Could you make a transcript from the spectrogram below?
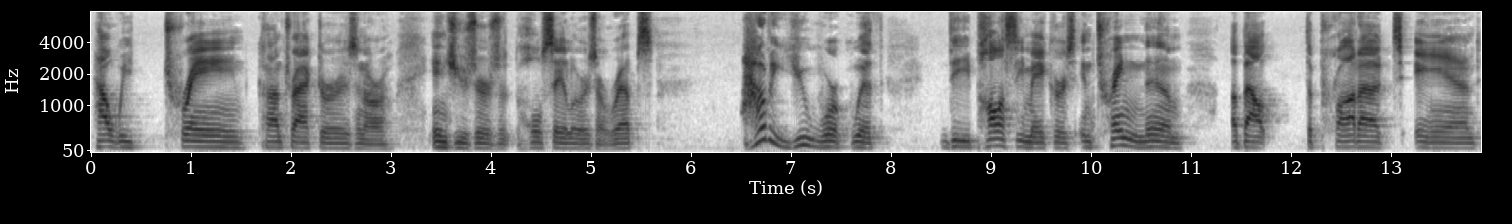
how we train contractors and our end users, wholesalers, our reps. How do you work with the policymakers in training them about the product and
